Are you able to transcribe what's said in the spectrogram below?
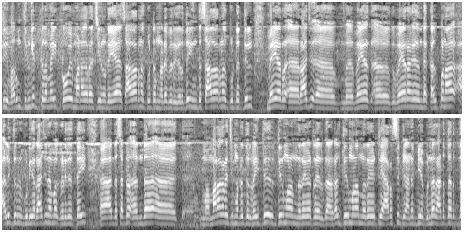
தி- வரும் திங்கட்கிழமை கோவை மாநகராட்சியினுடைய சாதாரண கூட்டம் நடைபெறுகிறது. இந்த சாதாரண கூட்டத்தில் மேயர் ராஜு மேயர் அஹ், மேயராக இருந்த கல்பனா அளித்திருக்கக்கூடிய ராஜினாமா கடிதத்தை அந்த சட்ட அந்த மாநகராட்சி மன்றத்தில் வைத்து தீர்மானம் நிறைவேற்ற இருக்கிறார்கள். தீர்மானம் நிறைவேற்றி அரசுக்கு அனுப்பிய பின்னர் அடுத்தடுத்த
